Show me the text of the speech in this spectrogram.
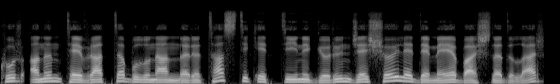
Kur'an'ın Tevrat'ta bulunanları tasdik ettiğini görünce şöyle demeye başladılar,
